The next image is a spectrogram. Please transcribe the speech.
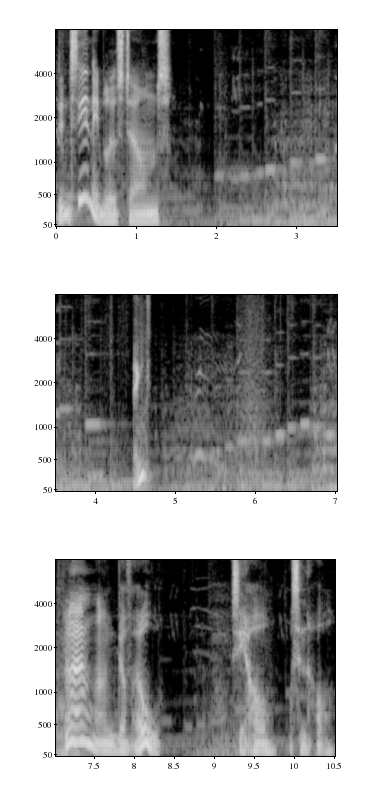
Didn't see any blue stones. Think? Ah, I'll go. f- Oh, see a hole. What's in the hole?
